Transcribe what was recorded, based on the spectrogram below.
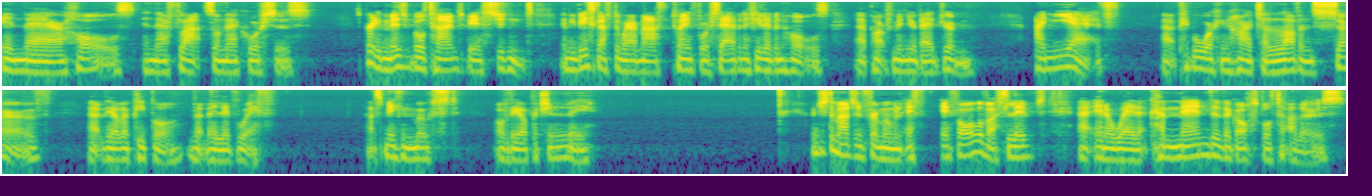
in their halls, in their flats, on their courses. Pretty miserable time to be a student, and you basically have to wear a mask 24 7 if you live in halls, apart from in your bedroom. And yet, uh, people working hard to love and serve uh, the other people that they live with. That's making the most of the opportunity. And just imagine for a moment if, if all of us lived uh, in a way that commended the gospel to others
